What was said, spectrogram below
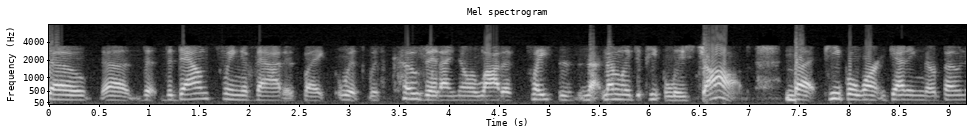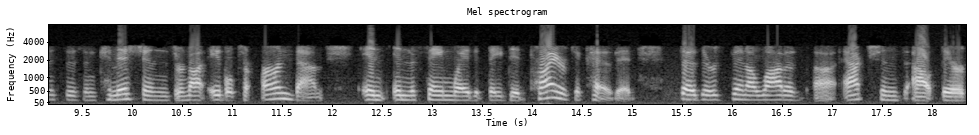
So uh, the the downswing of that is like with with COVID. I know a lot of places. Not, not only do people lose jobs, but people weren't getting their bonuses and commissions or not able to earn them in in the same way that they did prior to COVID. So there's been a lot of uh, actions out there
